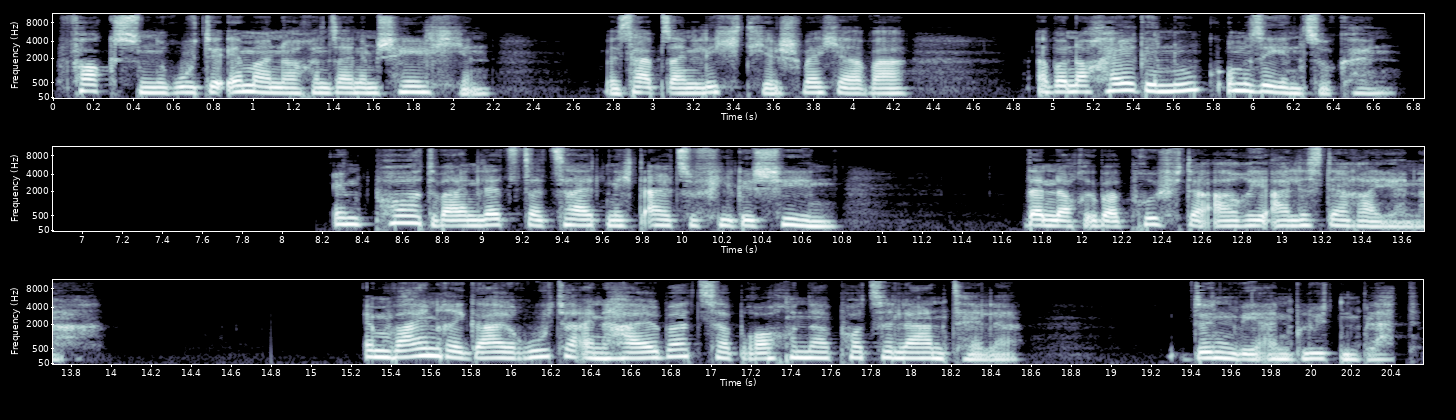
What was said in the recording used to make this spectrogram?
Foxen ruhte immer noch in seinem Schälchen, weshalb sein Licht hier schwächer war, aber noch hell genug, um sehen zu können. In Port war in letzter Zeit nicht allzu viel geschehen, dennoch überprüfte Auri alles der Reihe nach. Im Weinregal ruhte ein halber, zerbrochener Porzellanteller, dünn wie ein Blütenblatt.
